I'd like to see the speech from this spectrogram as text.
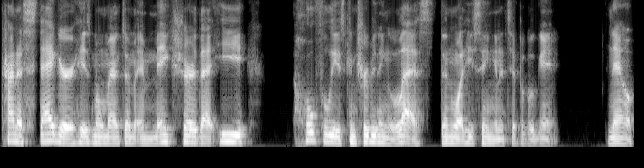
kind of stagger his momentum and make sure that he hopefully is contributing less than what he's seeing in a typical game. Now,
